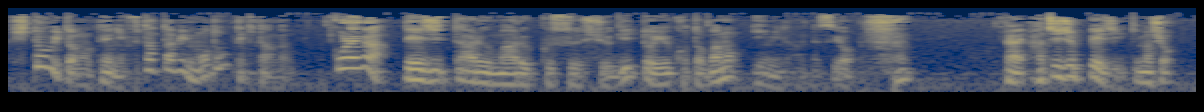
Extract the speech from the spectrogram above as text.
人々の手に再び戻ってきたんだ。これがデジタルマルクス主義という言葉の意味なんですよ。はい、80ページ行きましょう。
